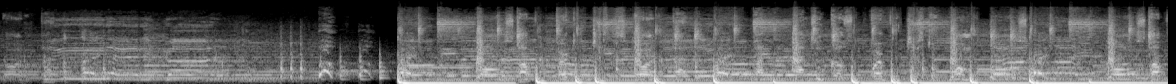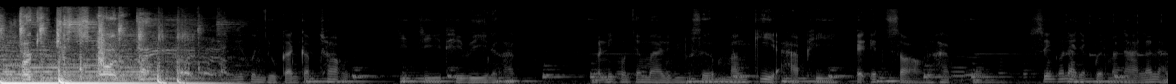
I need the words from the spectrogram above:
กันกับช่อง GG TV นะครับ วันนี้ผมจะมารีวิวเซิร์ฟ Monkey RP SS2 นะครับ ซึ่งก็น่าจะเปิดมานานแล้วแหละ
